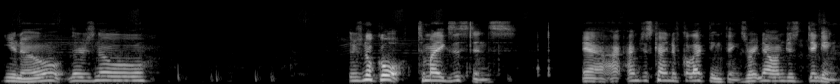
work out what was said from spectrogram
You know, there's no there's no goal to my existence. Yeah, I, am just kind of collecting things. Right now I'm just digging,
